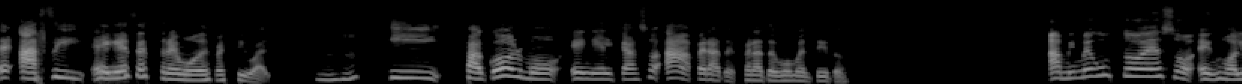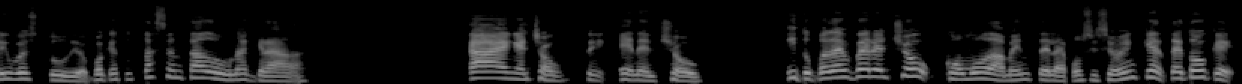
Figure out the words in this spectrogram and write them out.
eh, así, en ese extremo de festival. Ujú. Y para colmo, en el caso ah, espérate, espérate un momentito. A mí me gustó eso en Hollywood Studios, porque tú estás sentado en unas gradas Ah, en el show, sí. en el show, y tú puedes ver el show cómodamente, la posición en que te toque,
